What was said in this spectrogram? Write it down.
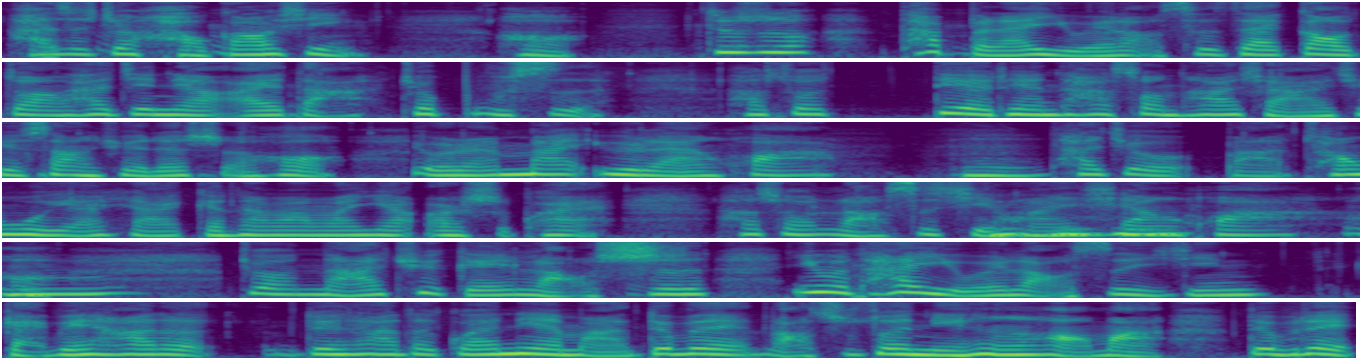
孩子就好高兴，好，就是说他本来以为老师在告状，他今天要挨打，就不是。他说第二天他送他小孩去上学的时候，有人卖玉兰花。嗯，他就把窗户摇下来，跟他妈妈要二十块。他说：“老师喜欢香花啊、就拿去给老师，因为他以为老师已经改变他的对他的观念嘛，对不对？老师说你很好嘛，对不对？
